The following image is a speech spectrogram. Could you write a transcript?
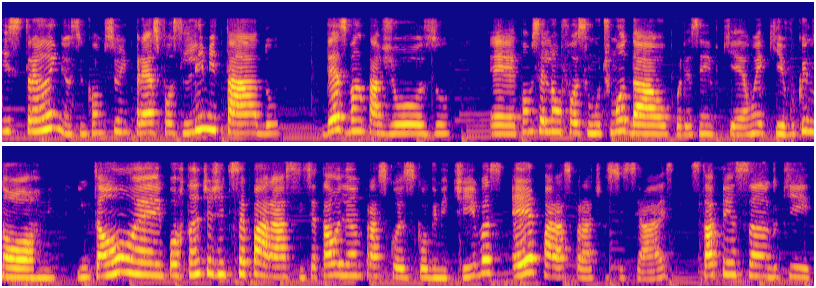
estranho, assim, como se o impresso fosse limitado, desvantajoso, é, como se ele não fosse multimodal, por exemplo, que é um equívoco enorme. Então é importante a gente separar assim, você está olhando para as coisas cognitivas e para as práticas sociais, está pensando que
